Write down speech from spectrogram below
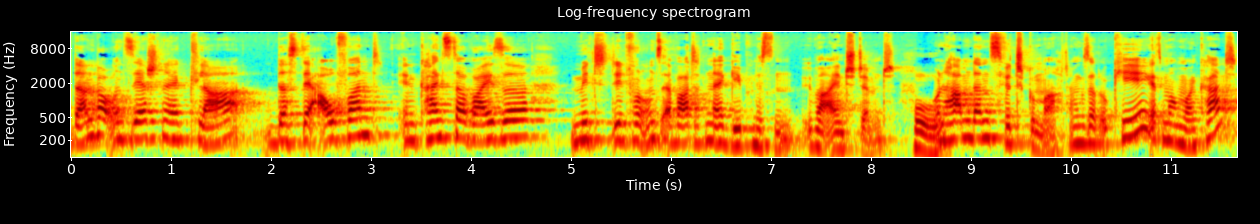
dann war uns sehr schnell klar, dass der Aufwand in keinster Weise mit den von uns erwarteten Ergebnissen übereinstimmt. Oh. Und haben dann einen Switch gemacht. Haben gesagt, okay, jetzt machen wir einen Cut.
